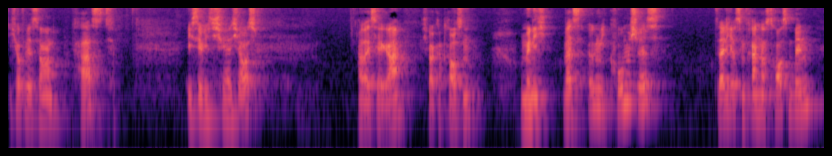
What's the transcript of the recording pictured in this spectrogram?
ich hoffe, der Sound passt. Ich sehe richtig fertig aus. Aber ist ja egal. Ich war gerade draußen. Und wenn ich, was irgendwie komisch ist, seit ich aus dem Krankenhaus draußen bin,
